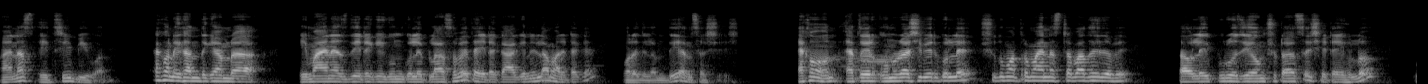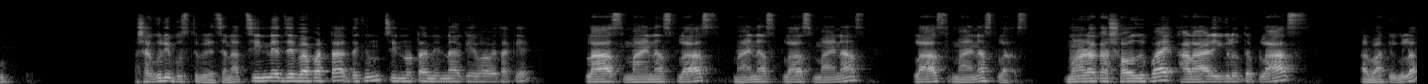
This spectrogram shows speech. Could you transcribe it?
minus A three B one এখন এখান থেকে আমরা এই মাইনাস দিয়ে এটাকে গুণ করলে প্লাস হবে, তাই এটাকে আগে নিলাম আর এটাকে পরে দিলাম, দিয়ে অ্যান্সার শেষ। এখন এত এর অনুরাশি বের করলে শুধুমাত্র মাইনাসটা বাদ হয়ে যাবে। তাহলে এই পুরো যে অংশটা আছে, সেটাই হলো উত্তর। আশা করি বুঝতে পেরেছেন। আর চিহ্নের যে ব্যাপারটা, দেখুন চিহ্নটা নির্ণায়ক এভাবে থাকে। Plus minus plus minus plus minus plus minus plus মনে রাখার সহজ উপায় আড়াআড়িগুলোতে প্লাস আর বাকিগুলো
